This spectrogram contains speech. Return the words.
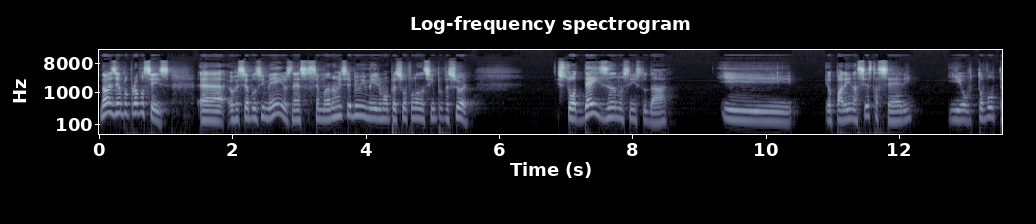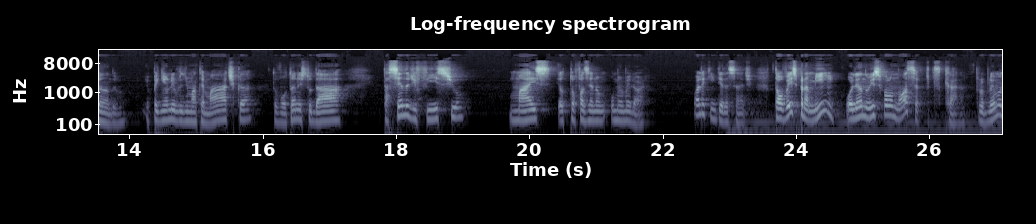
Dá um exemplo para vocês. É, eu recebo os e-mails, né? Essa semana eu recebi um e-mail de uma pessoa falando assim, professor, estou há 10 anos sem estudar e eu parei na sexta série e eu tô voltando. Eu peguei um livro de matemática, tô voltando a estudar, tá sendo difícil, mas eu tô fazendo o meu melhor. Olha que interessante. Talvez para mim, olhando isso, falou: nossa, cara, problema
